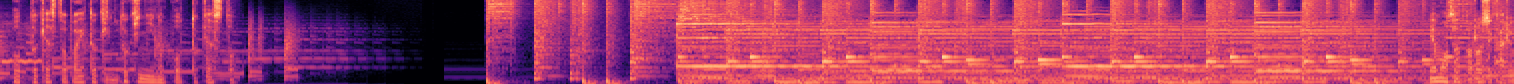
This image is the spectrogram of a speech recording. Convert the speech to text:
ポッドキャストバイトキニ、トキニのポッドキャスト。エモさとロジカル、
